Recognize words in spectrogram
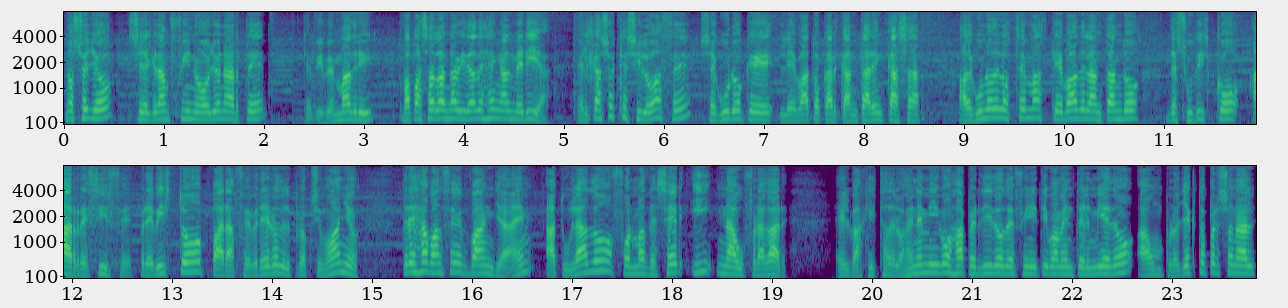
no sé yo si el gran Fino Ollonarte, que vive en Madrid, va a pasar las navidades en Almería. El caso es que si lo hace, seguro que le va a tocar cantar en casa algunos de los temas que va adelantando de su disco Arrecife, previsto para febrero del próximo año. Tres avances van ya, ¿eh? A tu lado, Formas de Ser y Naufragar. El bajista de los enemigos ha perdido definitivamente el miedo a un proyecto personal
